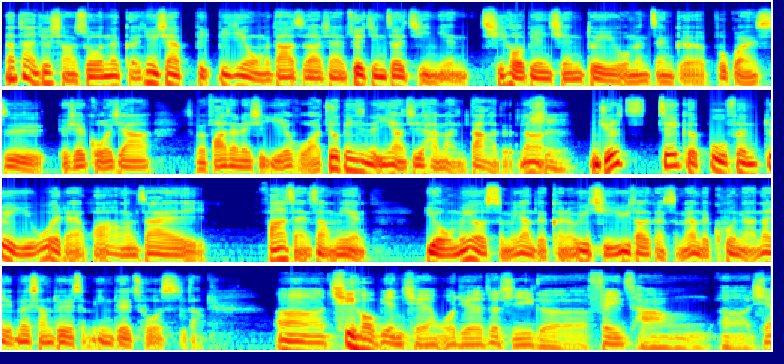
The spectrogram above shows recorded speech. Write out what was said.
那当然就想说那个，因为现在毕毕竟我们大家知道，现在最近这几年气候变迁对于我们整个不管是有些国家什么发生了一些野火啊，气候变成的影响其实还蛮大的。那是你觉得这个部分对于未来华航在发展上面？有没有什么样的可能预期遇到的可能什么样的困难？那有没有相对的什么应对措施啊？呃，气候变迁，我觉得这是一个非常呃现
